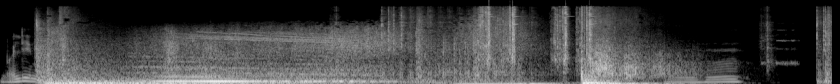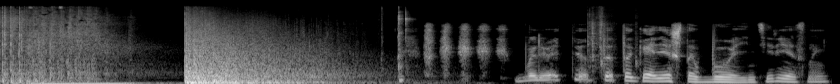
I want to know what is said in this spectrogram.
Блять, вот это, конечно, бой интересный.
